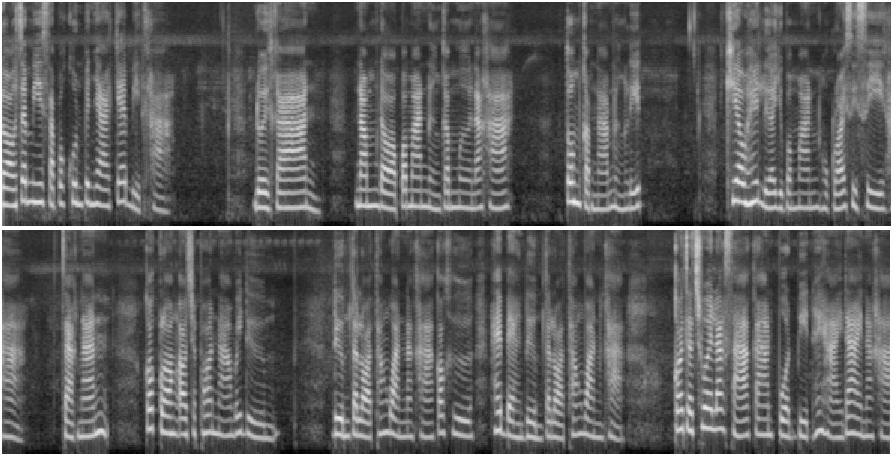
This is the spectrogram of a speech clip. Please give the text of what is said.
ดอกจะมีสรรพคุณเป็นยาแก้บิดค่ะ โดยการนำดอกประมาณหนึ่งกำมือนะคะ ต้มกับน้ำหนึ่งลิตร เคี่ยวให้เหลืออยู่ประมาณ 600ซีซีค่ะ จากนั้นก็กรองเอาเฉพาะน้ำไว้ดื่ม ดื่มตลอดทั้งวันนะคะ ก็คือให้แบ่งดื่มตลอดทั้งวันค่ะ ก็จะช่วยรักษาอาการปวดบิดให้หายได้นะคะ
